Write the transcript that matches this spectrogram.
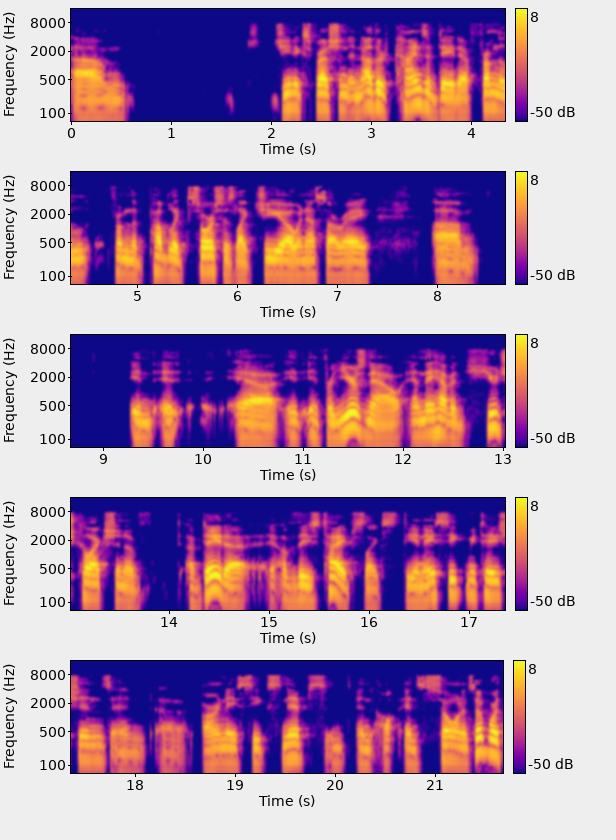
um, gene expression and other kinds of data from the from the public sources like GEO and SRA um, in, uh, in, for years now, and they have a huge collection of of data of these types, like DNA-seq mutations and uh, RNA-seq SNPs and, and and so on and so forth.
